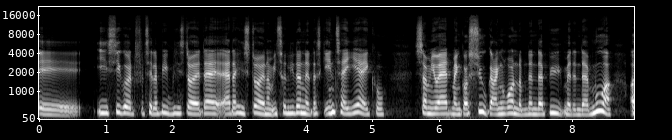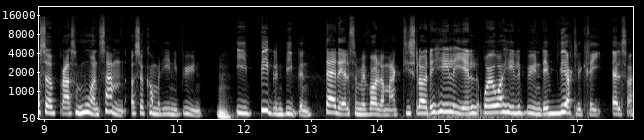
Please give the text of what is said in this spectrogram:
Øh, I Sigurd fortæller bibelhistorie, der er der historien om israelitterne, der skal indtage Jericho, som jo er, at man går syv gange rundt om den der by med den der mur, og så brænder muren sammen, og så kommer de ind i byen. Mm. I Bibelen, Bibelen, der er det altså med vold og magt. De slår det hele ihjel, røver hele byen. Det er virkelig krig, altså.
